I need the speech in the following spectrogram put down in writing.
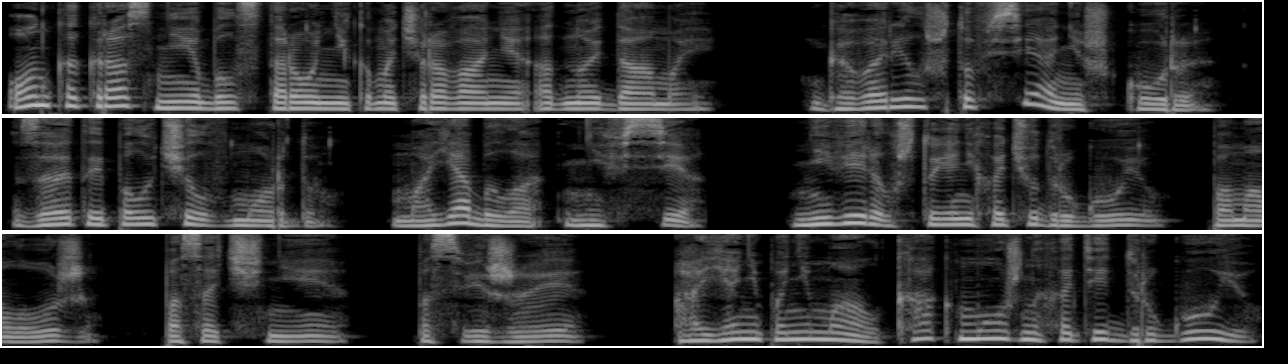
Он как раз не был сторонником очарования одной дамой. Говорил, что все они шкуры. За это и получил в морду. Моя была не все. Не верил, что я не хочу другую, помоложе, посочнее, посвежее. А я не понимал, как можно хотеть другую,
